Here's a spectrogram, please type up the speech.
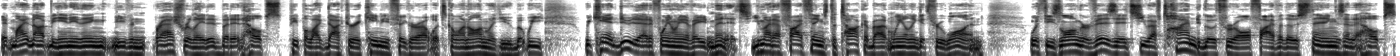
It might not be anything even rash related, but it helps people like Dr. Ikeme figure out what's going on with you. But we, we can't do that if we only have eight minutes. You might have five things to talk about and we only get through one. With these longer visits, you have time to go through all five of those things, and it helps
